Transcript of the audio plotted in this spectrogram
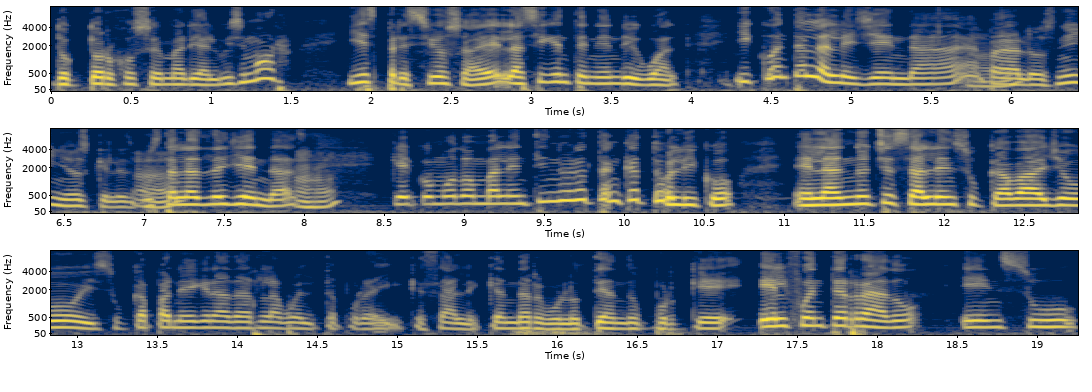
doctor José María Luis Mora. Y es preciosa, ¿eh? la siguen teniendo igual. Y cuenta la leyenda, ¿eh? para los niños que les gustan las leyendas, que como don Valentín no era tan católico, en las noches sale en su caballo y su capa negra a dar la vuelta por ahí, que sale, que anda revoloteando, porque él fue enterrado en su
